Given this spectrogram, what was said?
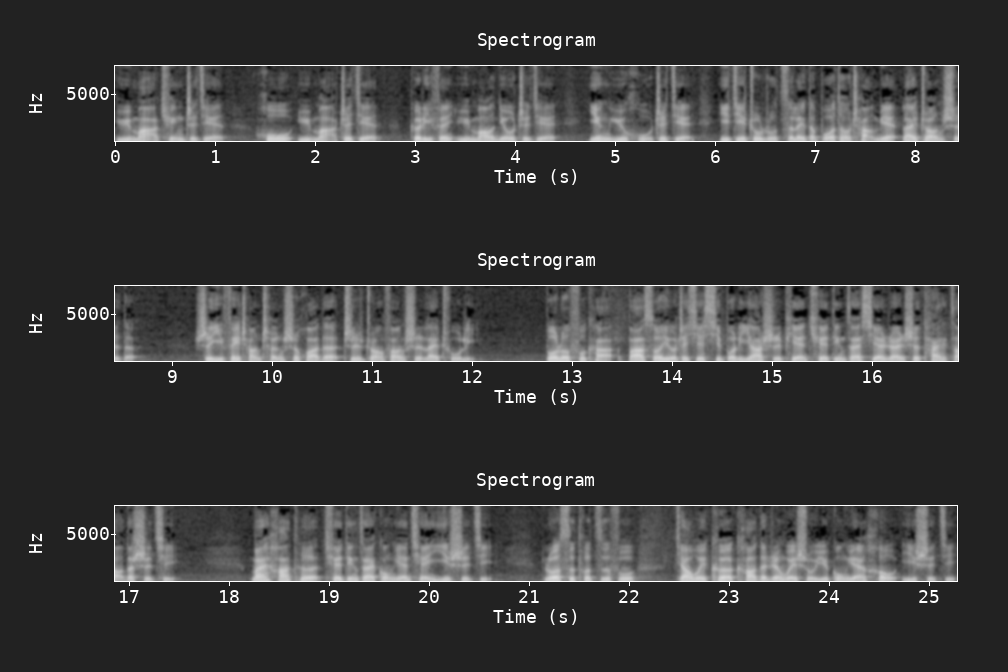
与马群之间、狐与马之间、格里芬与牦牛之间。鹰与虎之间，以及诸如此类的搏斗场面来装饰的，是以非常城市化的枝状方式来处理。波罗夫卡把所有这些西伯利亚饰片确定在显然是太早的时期，麦哈特确定在公元前一世纪，罗斯托兹夫较为可靠的认为属于公元后一世纪。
